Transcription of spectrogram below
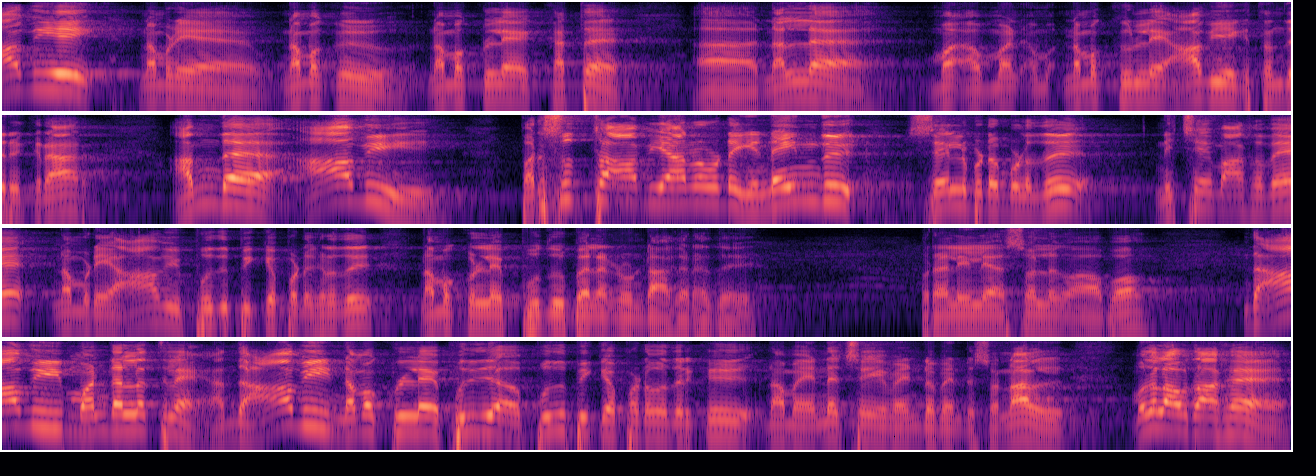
ஆவியை நம்முடைய நமக்கு நமக்குள்ளே கத்த நல்ல நமக்குள்ளே ஆவியை தந்திருக்கிறார். அந்த ஆவி பரிசுத்த ஆவியானோடு இணைந்து செயல்படும் பொழுது நிச்சயமாகவே நம்முடைய ஆவி புதுப்பிக்கப்படுகிறது. நமக்குள்ளே புது பலன் உண்டாகிறது. ஒரு அலையில சொல்லுங்க ஆபோ. இந்த ஆவி மண்டலத்தில் அந்த ஆவி நமக்குள்ளே புதிய புதுப்பிக்கப்படுவதற்கு நம்ம என்ன செய்ய வேண்டும் என்று சொன்னால் முதலாவதாக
